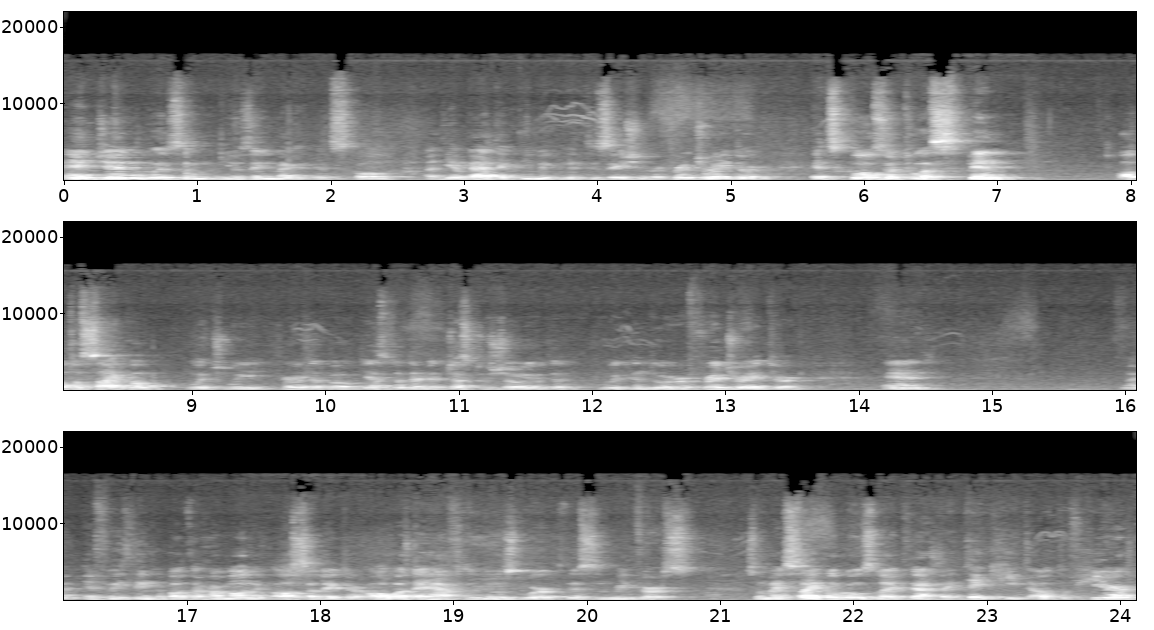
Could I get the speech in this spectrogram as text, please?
engine with, um, using, it's called adiabatic demagnetization refrigerator. It's closer to a spin Otto cycle, which we heard about yesterday, but just to show you that we can do a refrigerator. And uh, if we think about the harmonic oscillator, all what they have to do is work this in reverse. So my cycle goes like that. I take heat out of here,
